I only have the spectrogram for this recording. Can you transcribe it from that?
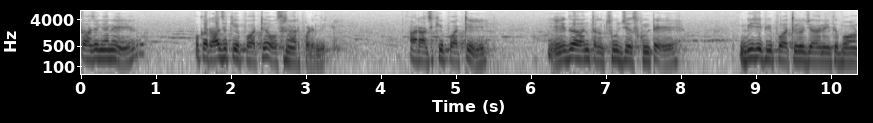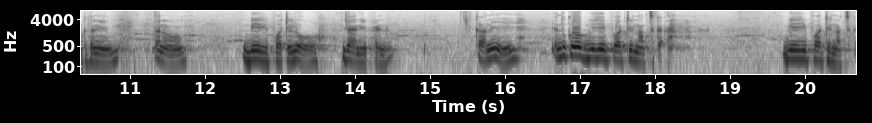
సహజంగానే ఒక రాజకీయ పార్టీ అవసరం ఏర్పడింది. ఆ రాజకీయ పార్టీ ఏదో అని తను చూజ్ చేసుకుంటే బీజేపీ పార్టీలో జాయిన్ అయితే బాగుంటుందని తను బీజేపీ పార్టీలో జాయిన్ అయిపోయాడు. కానీ ఎందుకో బీజేపీ పార్టీ నచ్చక బీజేపీ పార్టీ నచ్చక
